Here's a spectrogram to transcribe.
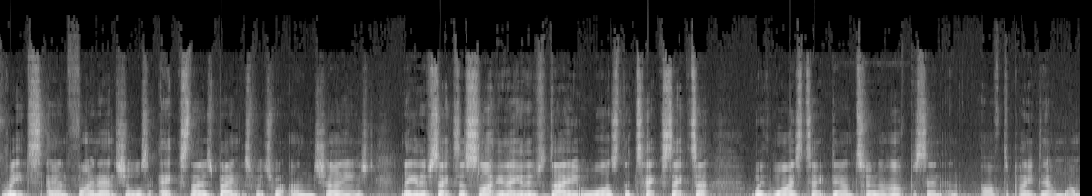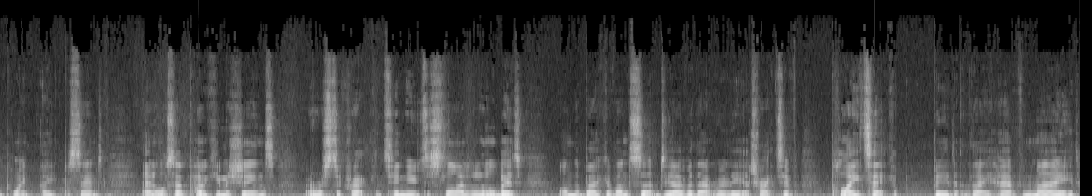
REITs and financials X those banks which were unchanged. Negative sectors, slightly negative today, was the tech sector with WiseTech down 2.5% and Afterpay down 1.8%. And also Pokey Machines, Aristocrat continue to slide a little bit on the back of uncertainty over that really attractive Playtech bid they have made.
